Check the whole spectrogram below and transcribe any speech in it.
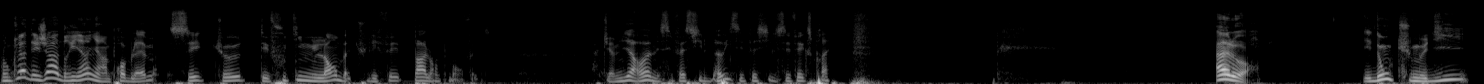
Donc là, déjà, Adrien, il y a un problème, c'est que tes footings lents, bah, tu les fais pas lentement en fait. Ah, tu vas me dire, ouais, mais c'est facile. Bah oui, c'est facile, c'est fait exprès. Alors, et donc tu me dis,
